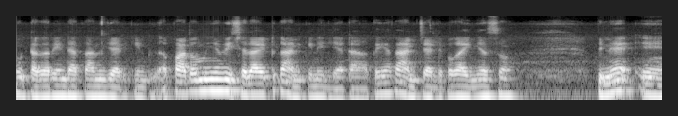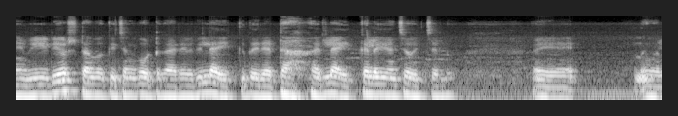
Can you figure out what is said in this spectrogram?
മുട്ടക്കറി ഉണ്ടാക്കാമെന്ന് വിചാരിക്കുന്നുണ്ട് അപ്പോൾ അതൊന്നും ഞാൻ വിശദമായിട്ട് കാണിക്കണില്ല കേട്ടോ അതൊക്കെ ഞാൻ കാണിച്ചാലേ ഇപ്പോൾ കഴിഞ്ഞ ദിവസം. പിന്നെ വീഡിയോ ഇഷ്ടമാവുക കിച്ചൻ കൂട്ടുകാരെ ഒരു ലൈക്ക് തരട്ടാ ഒരു ലൈക്കല്ലേ ഞാൻ ചോദിച്ചുള്ളൂ. നിങ്ങൾ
